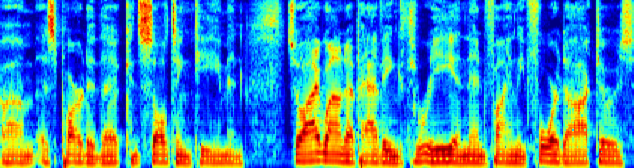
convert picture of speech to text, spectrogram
um, as part of the consulting team. And so I wound up having three and then finally four doctors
